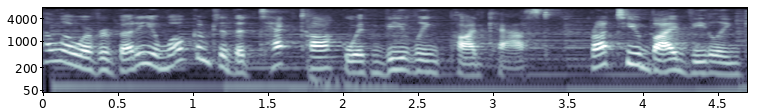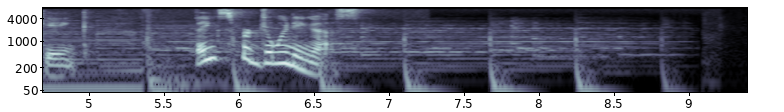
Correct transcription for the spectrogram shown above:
Hello, everybody, and welcome to the Tech Talk with V-Link podcast, brought to you by V-Link Inc. Thanks for joining us.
